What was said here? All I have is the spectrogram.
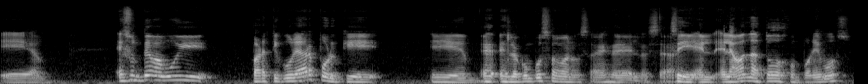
Eh, es un tema muy particular porque... eh, es, es lo compuso Manu, o sea, es de él, o sea. Sí, en, en la banda todos componemos,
